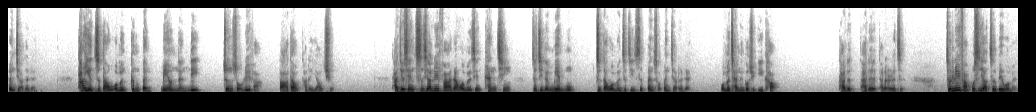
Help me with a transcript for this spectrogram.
笨脚的人，他也知道我们根本没有能力遵守律法，达到他的要求，他就先赐下律法，让我们先看清自己的面目，知道我们自己是笨手笨脚的人，我们才能够去依靠他的他的他的儿子。这律法不是要责备我们。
